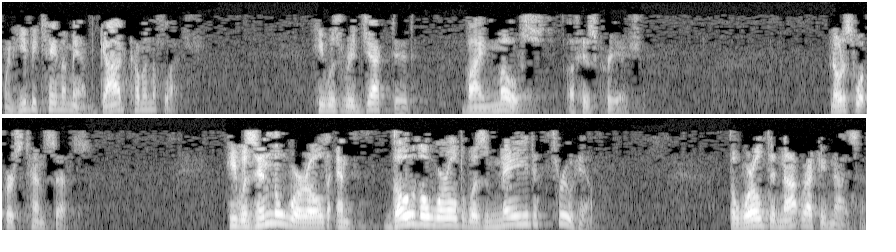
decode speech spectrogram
when he became a man, God come in the flesh. He was rejected by most of his creation. Notice what verse 10 says. He was in the world, and though the world was made through him, the world did not recognize him.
